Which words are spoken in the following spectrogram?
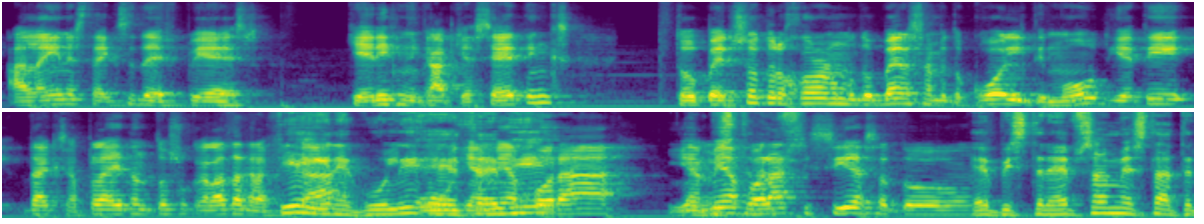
αλλά είναι στα 60 FPS και ρίχνει κάποια settings. Το περισσότερο χρόνο μου τον πέρασα με το Quality Mode, γιατί εντάξει, απλά ήταν τόσο καλά τα γραφικά. έγινε, Κούλη; που Ε, για, μία Θέμη, φορά, για μία επιστρέψ- φορά θυσίασα το. Επιστρέψαμε στα 30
